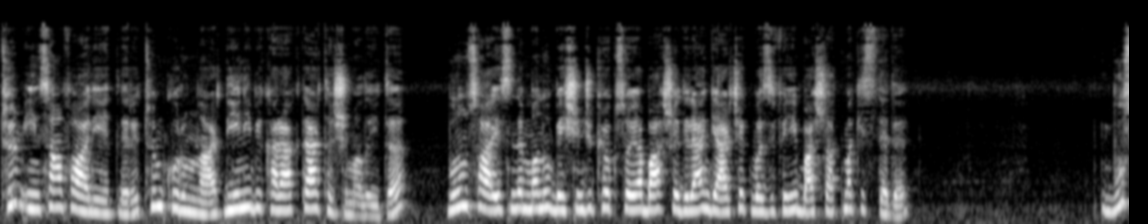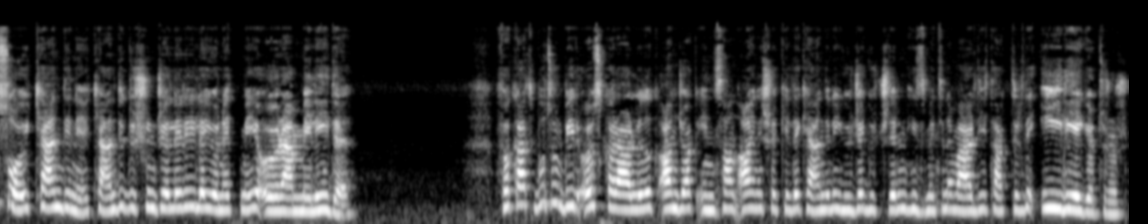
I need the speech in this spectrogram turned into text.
Tüm insan faaliyetleri, tüm kurumlar dini bir karakter taşımalıydı. Bunun sayesinde Manu 5. Köksoy'a bahşedilen gerçek vazifeyi başlatmak istedi. Bu soy kendini, kendi düşünceleriyle yönetmeyi öğrenmeliydi. Fakat bu tür bir öz kararlılık ancak insan aynı şekilde kendini yüce güçlerin hizmetine verdiği takdirde iyiliğe götürür.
